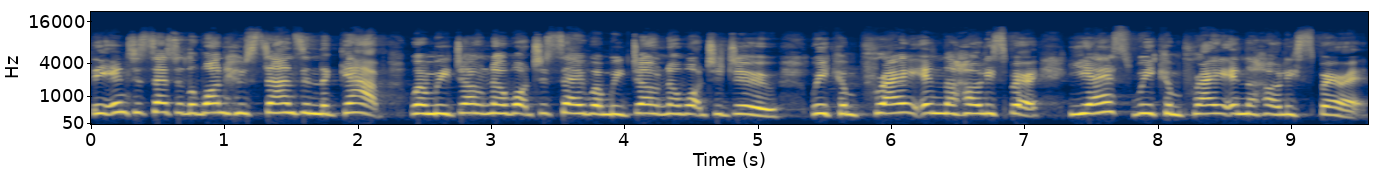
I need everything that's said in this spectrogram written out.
the intercessor, the one who stands in the gap when we don't know what to say, when we don't know what to do. We can pray in the Holy Spirit. Yes, we can pray in the Holy Spirit.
